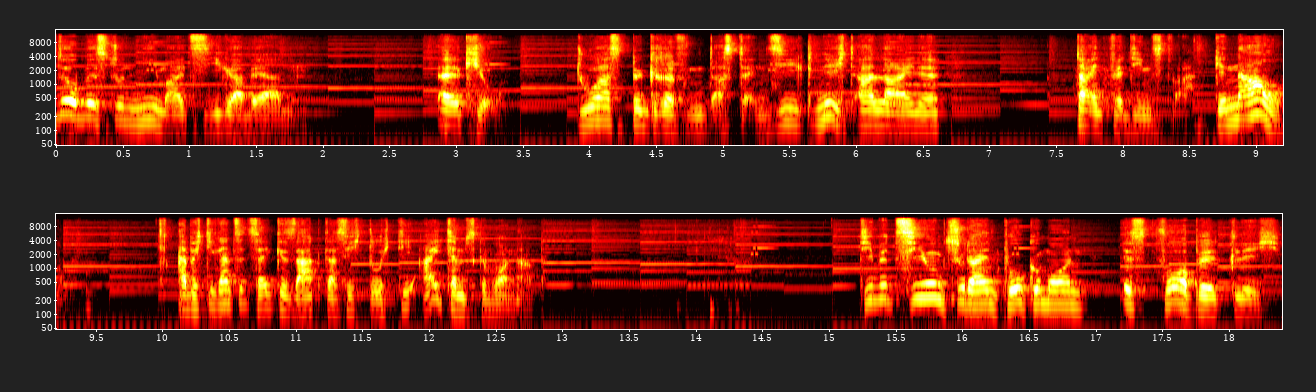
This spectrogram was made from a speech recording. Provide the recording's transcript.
So wirst du niemals Sieger werden. Elkio, du hast begriffen, dass dein Sieg nicht alleine dein Verdienst war. Genau. Habe ich die ganze Zeit gesagt, dass ich durch die Items gewonnen habe. Die Beziehung zu deinen Pokémon ist vorbildlich.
